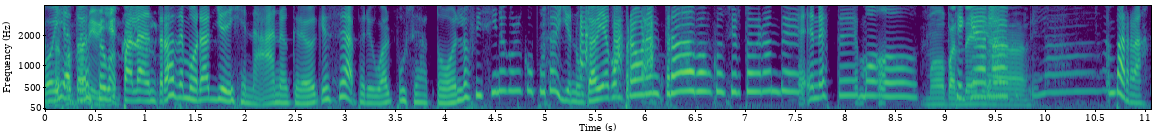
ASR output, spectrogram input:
Oye, a todo esto, vida. para las entradas de Morat, yo dije, nah, no creo que sea, pero igual puse a todo en la oficina con el computador. Yo nunca había comprado una entrada para un concierto grande en este modo Modo que queda la, pandemia. la embarrada.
